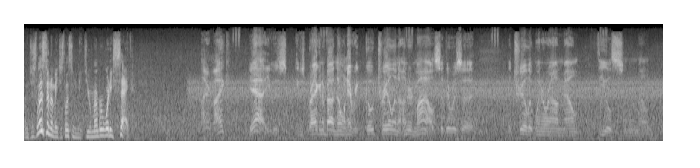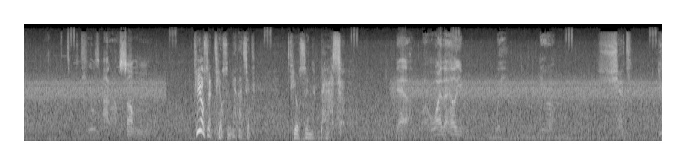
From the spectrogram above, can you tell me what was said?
Now, Just listen to me, just listen to me. Do you remember what he said? Iron Mike? Yeah, he was he was bragging about knowing every goat trail in a hundred miles. Said there was a a trail that went around Mount Thielsen, Mount Thiels, I don't know, something. Thielsen, Thielsen, yeah, that's it. Thielsen Pass. Yeah. Well, why the hell you? Wait, Nero. Shit. You,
